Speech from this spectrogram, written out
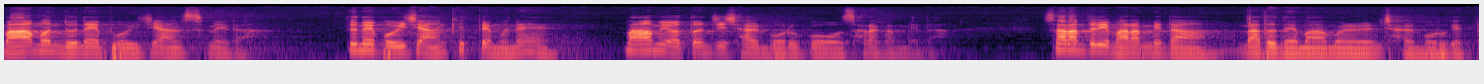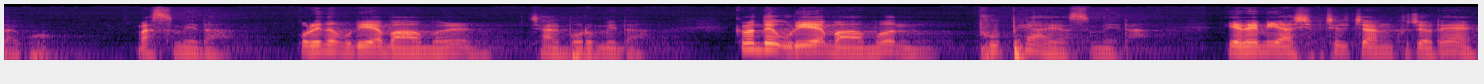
마음은 눈에 보이지 않습니다. 눈에 보이지 않기 때문에 마음이 어떤지 잘 모르고 살아갑니다. 사람들이 말합니다. 나도 내 마음을 잘 모르겠다고. 맞습니다. 우리는 우리의 마음을 잘 모릅니다. 그런데 우리의 마음은 부패하였습니다. 예레미야 17장 9절에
